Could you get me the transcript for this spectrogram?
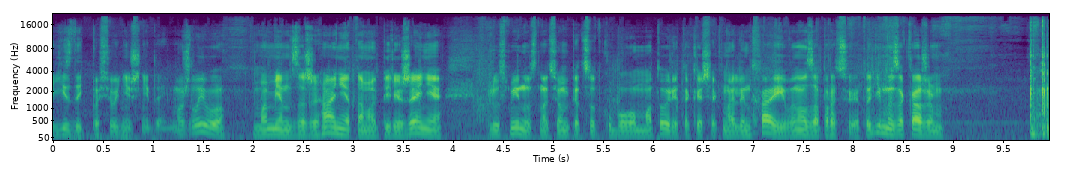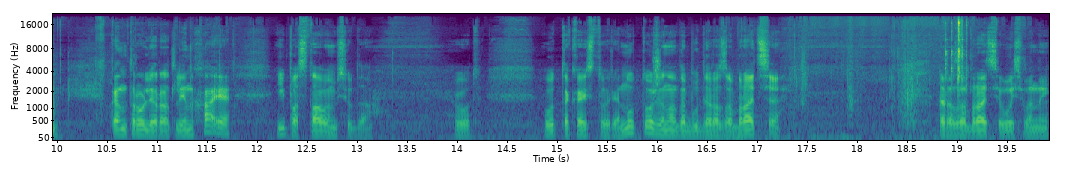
їздить по сьогоднішній день. Можливо, момент зажигання, там, опереження, плюс-мінус на цьому 500 кубовому моторі, таке ж як на Лінхай, і воно запрацює. Тоді ми закажемо контролер від Лінхая і поставимо сюди. От. От така історія. Ну, теж треба буде розібратися. Розібратися, ось вони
